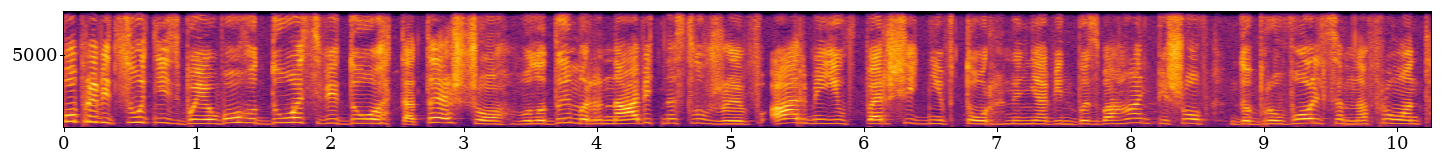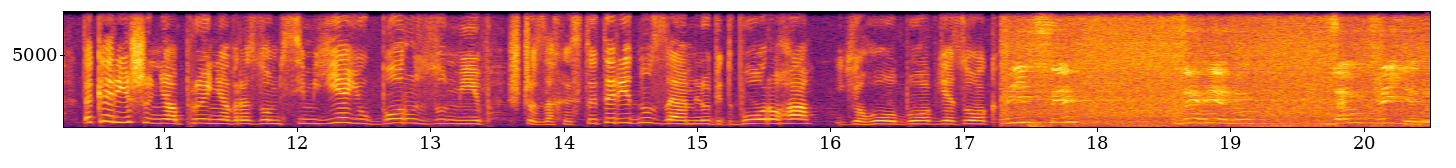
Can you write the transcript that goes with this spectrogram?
Попри відсутність бойового досвіду та те, що Володимир навіть не служив в армії в перші дні вторгнення, він без вагань пішов добровольцем на фронт. Таке рішення прийняв разом з сім'єю, бо розумів, що захистити рідну землю від ворога – його обов'язок. Мій син загинув за Україну.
